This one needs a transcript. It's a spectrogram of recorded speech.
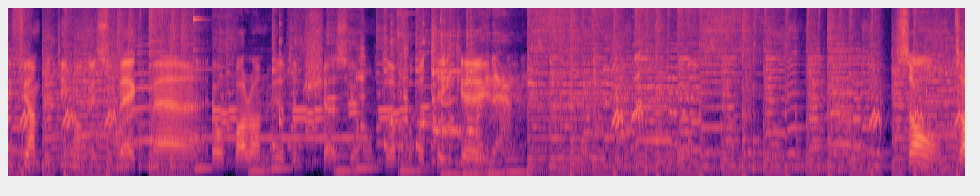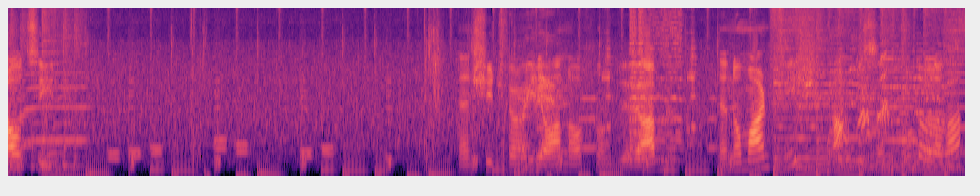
die Fernbedienung ist weg, man. Ja, ballern wir den Scheiß hier runter von der Theke. So, und ziehen. Den Shit fangen wir auch noch und wir haben den normalen Fisch. Machen wir es runter oder was?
